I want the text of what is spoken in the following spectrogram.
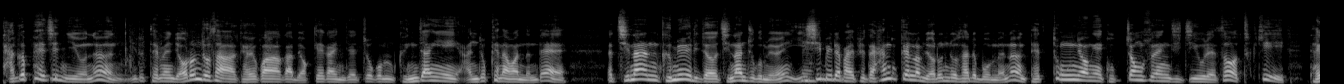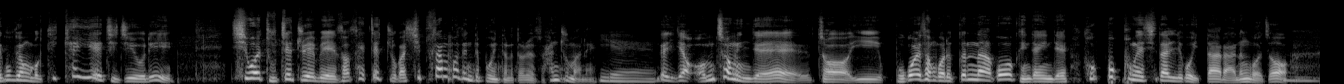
다급해진 이유는 이를테면 여론조사 결과가 몇 개가 이제 조금 굉장히 안 좋게 나왔는데 지난 금요일이죠. 지난주 금요일 20일에 발표된 한국갤럽 여론조사를 보면은 대통령의 국정수행 지지율에서 특히 대구 경북 TK의 지지율이 10월 둘째 주에 비해서 셋째 주가 13% 포인트나 떨어졌어요. 한주 만에. 예. 그러니까 이게 엄청 이제 저 이 보궐 선거를 끝나고 굉장히 이제 후폭풍에 시달리고 있다라는 거죠. 음.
